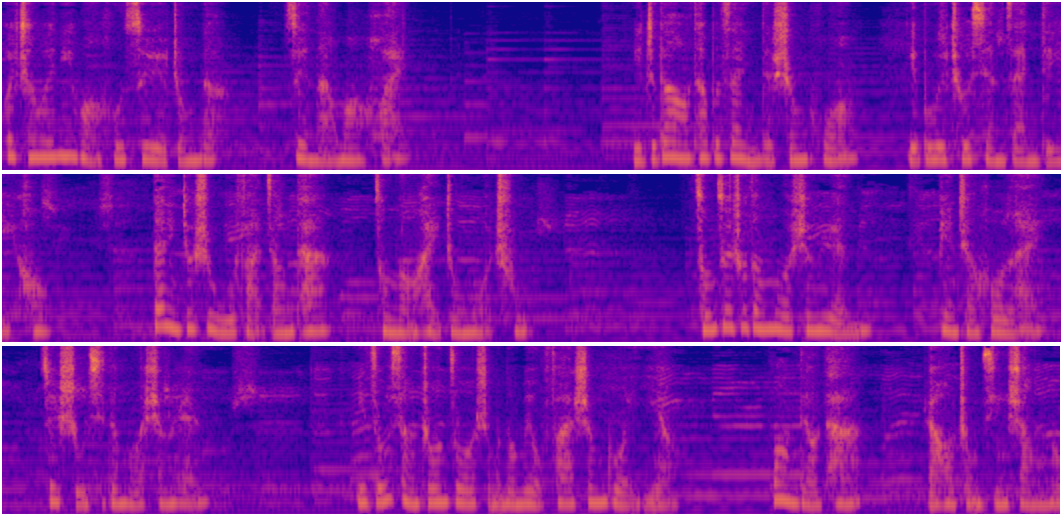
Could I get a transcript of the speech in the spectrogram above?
会成为你往后岁月中的最难忘怀。你知道他不在你的生活，也不会出现在你的以后，但你就是无法将他从脑海中抹除。从最初的陌生人，变成后来最熟悉的陌生人，你总想装作什么都没有发生过一样，忘掉他，然后重新上路。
